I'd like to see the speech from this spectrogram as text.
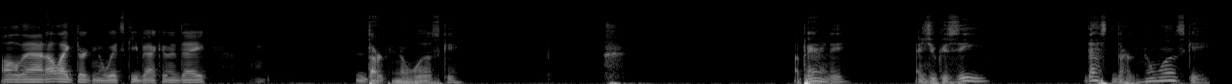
all that. I like Dirk Nowitzki back in the day. Dirk Nowitzki. Apparently, as you can see, that's Dirk Nowitzki.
